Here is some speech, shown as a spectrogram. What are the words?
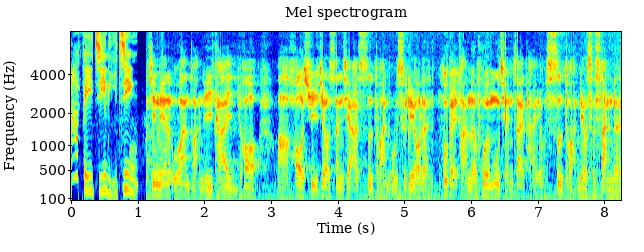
搭飞机离境。今天武汉团离开以后啊，后续就剩下四团五十六人。湖北团的部分目前在台有四团六十三人。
